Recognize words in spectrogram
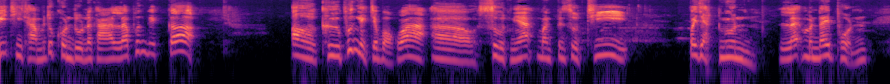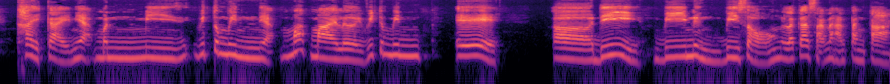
วิธีทำให้ทุกคนดูนะคะ แล้วเพิ่งก็เออคือเพิ่งอยากจะบอกว่าเออสูตรเนี้ยมันเป็นสูตรที่ประหยัดเงินและมันได้ผลไข่ไก่เนี่ยมันมีวิตามินเนี่ยมากมายเลยวิตามิน A เอ่อ D B1 B2 แล้วก็สารอาหารต่าง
